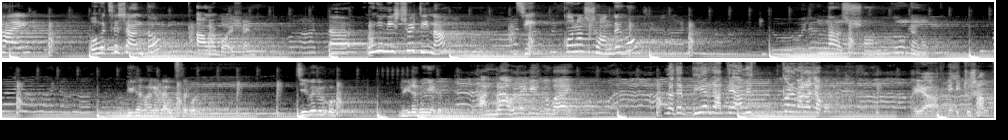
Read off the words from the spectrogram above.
হাই ও হচ্ছে শান্ত আমার বয়ফ্রেন্ড উনি নিশ্চয়ই টিনা? জি কোনো সন্দেহ? না সন্দেহ কেন? ভাঙার ব্যবস্থা করো। যেভাবে হোক ভিড়টা ভেঙে দেবো। আর না হলে কিন্তু ভাই আপনাদের বিয়ের রাতে আমি করে মারা যাব। ভাইয়া আপনি একটু শান্ত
